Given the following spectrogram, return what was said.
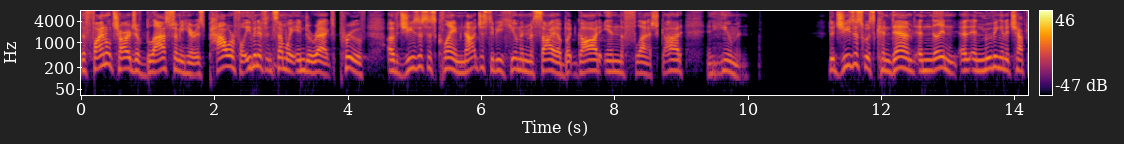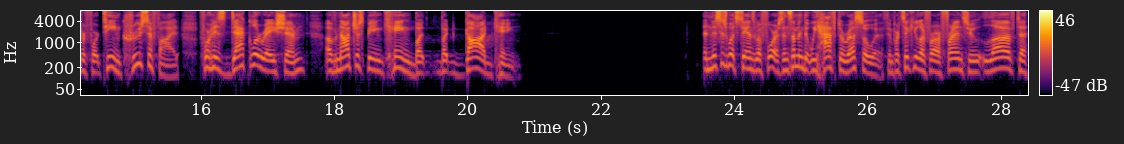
The final charge of blasphemy here is powerful, even if in some way indirect, proof of Jesus' claim not just to be human Messiah, but God in the flesh, God and human. That Jesus was condemned and then, and moving into chapter 14, crucified for his declaration of not just being king, but, but God king. And this is what stands before us, and something that we have to wrestle with, in particular for our friends who love to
